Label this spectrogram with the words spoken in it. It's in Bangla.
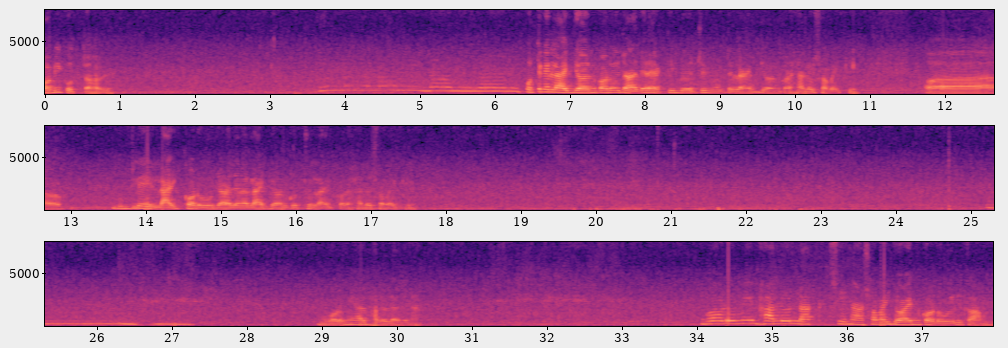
সবই করতে হবে। প্রত্যেকে লাইভ জয়েন করো, যারা যারা অ্যাক্টিভ রয়েছে মধ্যে লাইভ জয়েন করো। হ্যালো সবাইকে। বুঝলে? লাইক করো। যারা যারা লাইভ জয়েন করছ লাইক করো। হ্যালো সবাইকে গরমে আর ভালো লাগে না। গরমে ভালো লাগছে না। সবাই জয়েন করো ওয়েলকাম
